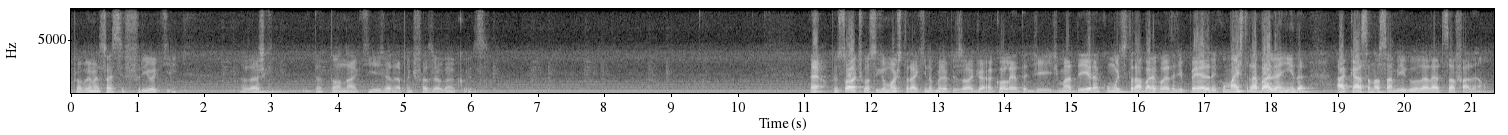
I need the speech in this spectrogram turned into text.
O problema é só esse frio aqui. Mas acho que detonar aqui já dá pra gente fazer alguma coisa. É, pessoal, a gente conseguiu mostrar aqui no primeiro episódio a coleta de, de madeira, com muito trabalho a coleta de pedra e com mais trabalho ainda a caça nosso amigo Leleto Safadão.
